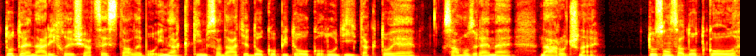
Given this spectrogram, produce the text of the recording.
Toto je najrychlejšia cesta, lebo inak, kým sa dáte dokopy toľko ľudí, tak to je samozrejme náročné. Tu som sa dotkol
